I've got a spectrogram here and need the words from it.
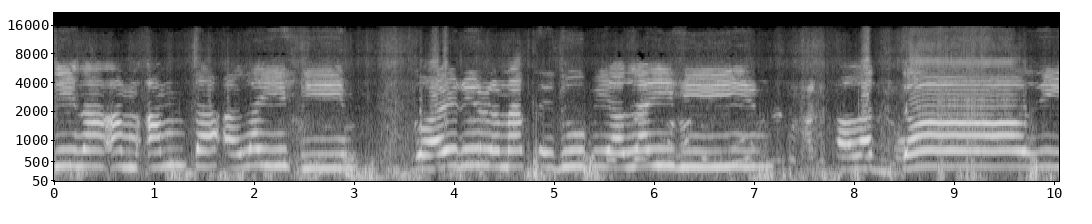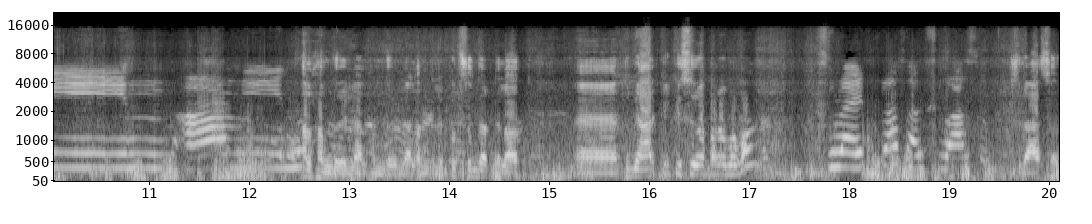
দিনা আম আমতা আলাইহিম। গায়রিল মাগদুবি আলাইহিম। আলাদ্দালিন, আমিন। আলহামদুলিল্লাহ আলহামদুলিল্লাহ আলহামদুলিল্লাহ। খুব সুন্দর তেলাওয়াত। তুমি আর কি কি সুরা পড়ো বাবা? সুরা ইখলাস আর সুরা আসর। সুরা আসর।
